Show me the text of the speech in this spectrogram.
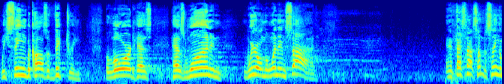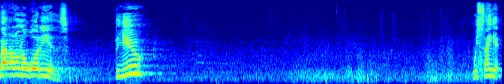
We sing because of victory. The Lord has, has won, and we're on the winning side. And if that's not something to sing about, I don't know what is. Do you? We sang it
